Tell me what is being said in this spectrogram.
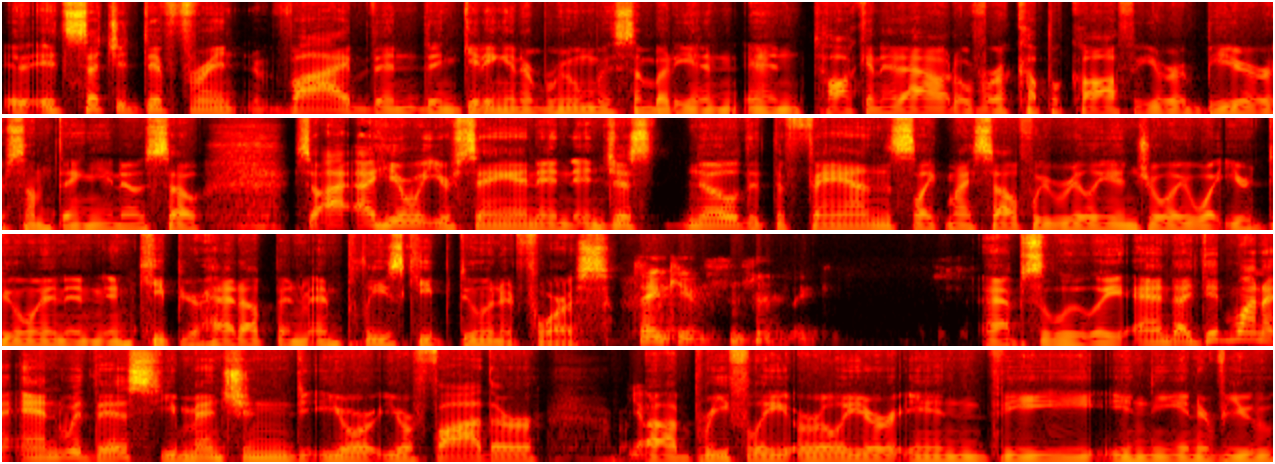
it's such a different vibe than than getting in a room with somebody and and talking it out over a cup of coffee or a beer or something you know? So so i, I hear what you're saying and and just know that the fans like myself we really enjoy what you're doing and, and keep your head up and, and please keep doing it for us Thank you. Thank you. Absolutely. And I did want to end with this. You mentioned your your father Yeah. uh, briefly earlier in the in the interview.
